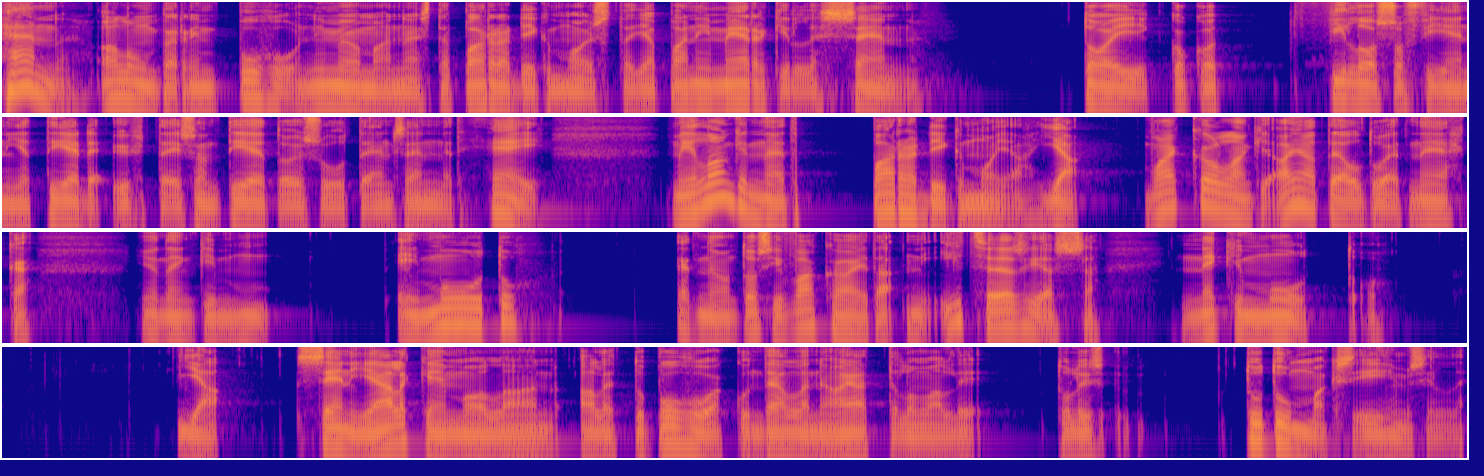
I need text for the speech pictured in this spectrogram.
hän alun perin puhui nimenomaan näistä paradigmoista ja pani merkille sen, toi koko filosofien ja tiedeyhteisön tietoisuuteen sen, että hei, meillä onkin näitä paradigmoja ja vaikka ollaankin ajateltu, että ne ehkä jotenkin ei muutu, että ne on tosi vakaita, niin itse asiassa nekin muuttuu. Ja sen jälkeen me ollaan alettu puhua, kun tällainen ajattelumalli tuli tutummaksi ihmisille.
